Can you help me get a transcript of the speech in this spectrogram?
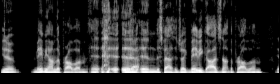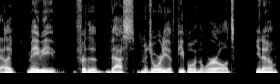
you know, maybe I'm the problem in in, Yeah. in this passage. Like maybe God's not the problem. Yeah. Like maybe for the vast majority of people in the world, you know,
